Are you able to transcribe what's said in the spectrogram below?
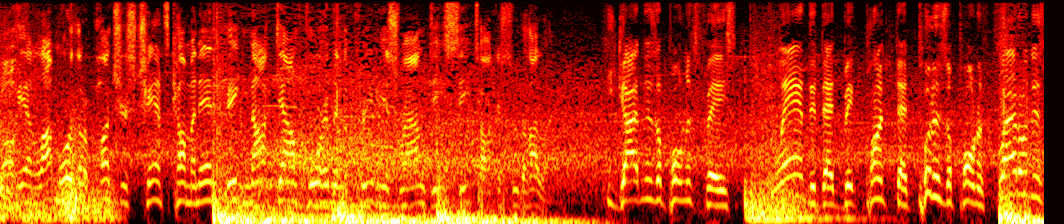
Well, he had a lot more than a puncher's chance coming in. Big knockdown for him in the previous round. DC, talk us through the highlight. He got in his opponent's face, landed that big punch that put his opponent flat on his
